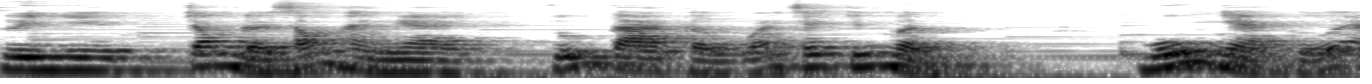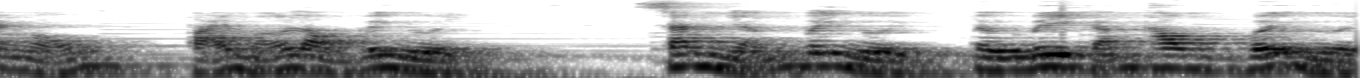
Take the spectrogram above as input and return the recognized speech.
Tuy nhiên trong đời sống hàng ngày chúng ta cần quán xét chính mình. Muốn nhà cửa an ổn, phải mở lòng với người, sanh nhẫn với người, từ bi cảm thông với người.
